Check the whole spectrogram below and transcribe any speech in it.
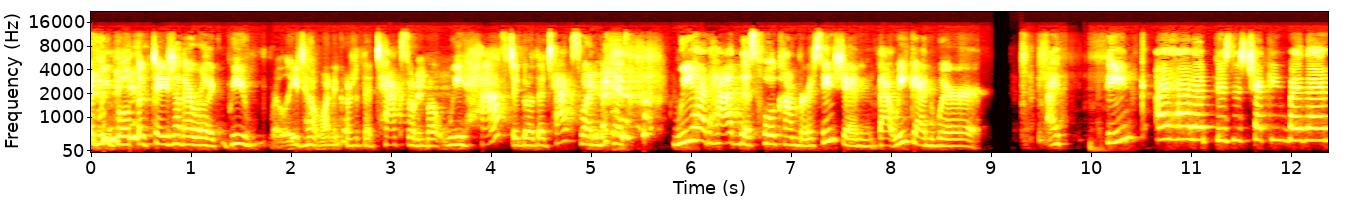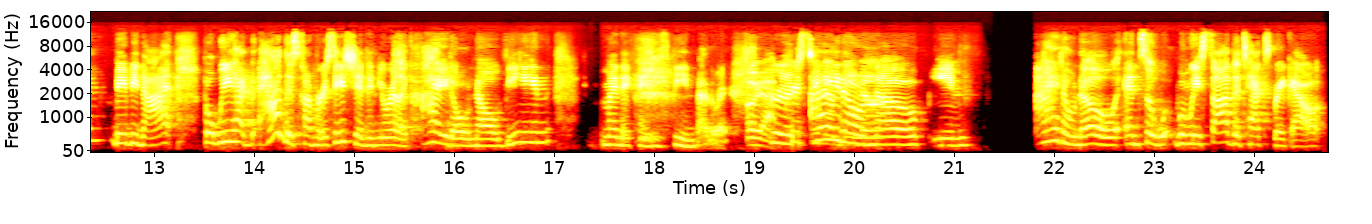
And we both looked at each other. We're like, we really don't want to go to the tax one, but we have to go to the tax one because we had had this whole conversation that weekend where I think I had a business checking by then. Maybe not, but we had had this conversation, and you were like, "I don't know, Bean." My nickname's Bean, by the way. Oh yeah, like, I don't know. Bean. I don't know. And so when we saw the tax breakout,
